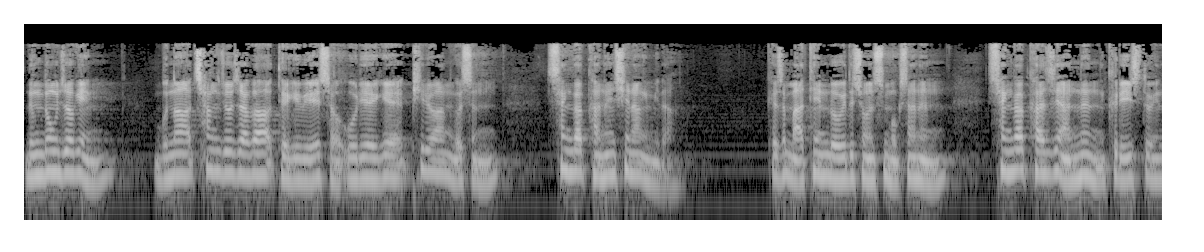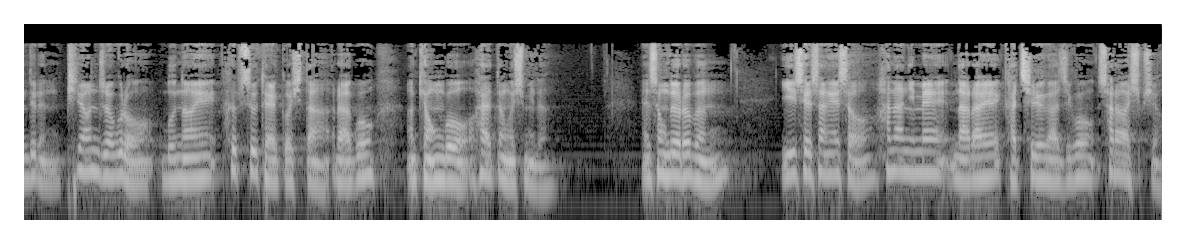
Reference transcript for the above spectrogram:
능동적인 문화 창조자가 되기 위해서 우리에게 필요한 것은 생각하는 신앙입니다. 그래서 마틴 로이드 존스 목사는 생각하지 않는 그리스도인들은 필연적으로 문화에 흡수될 것이다 라고 경고하였던 것입니다. 성도 여러분, 이 세상에서 하나님의 나라의 가치를 가지고 살아가십시오.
